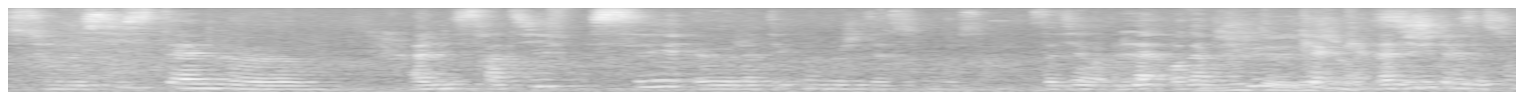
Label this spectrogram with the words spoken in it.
sur le système euh, administratif, c'est euh, la technologisation de ça. C'est-à-dire, on n'a plus quelqu'un, la digitalisation.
